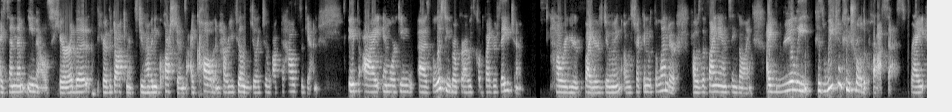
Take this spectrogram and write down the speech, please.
I send them emails. Here are the here are the documents. Do you have any questions? I call them. How are you feeling? Would you like to walk the house again? If i am working as the listing broker i was called buyer's agent how are your buyers doing? Always check in with the lender. How is the financing going? I really, because we can control the process, right?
